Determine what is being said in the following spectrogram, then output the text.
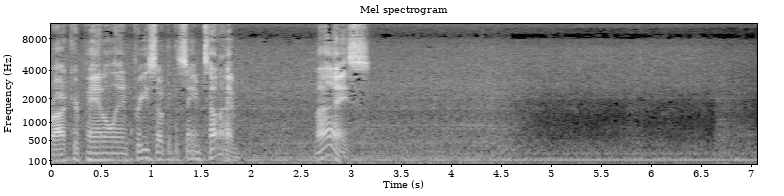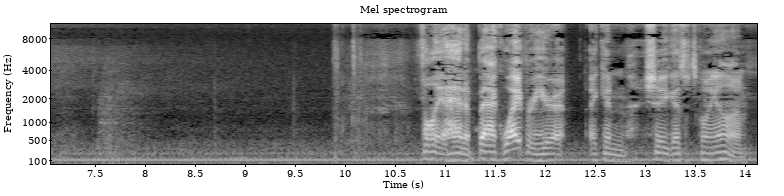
Rocker panel and pre-soak at the same time. Nice. If only I had a back wiper here, I can show you guys what's going on.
